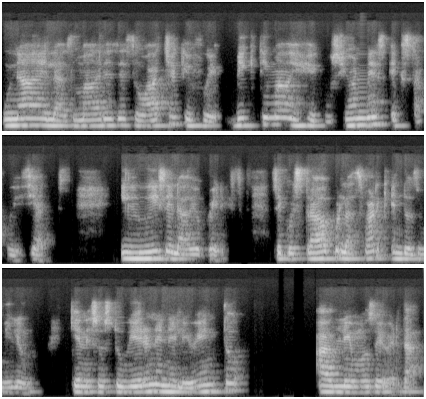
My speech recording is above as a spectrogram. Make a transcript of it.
una de las madres de Soacha que fue víctima de ejecuciones extrajudiciales, y Luis Eladio Pérez, secuestrado por las FARC en 2001, quienes sostuvieron en el evento Hablemos de verdad,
